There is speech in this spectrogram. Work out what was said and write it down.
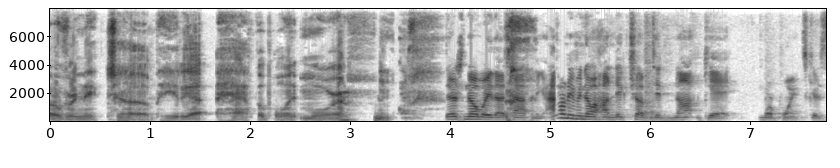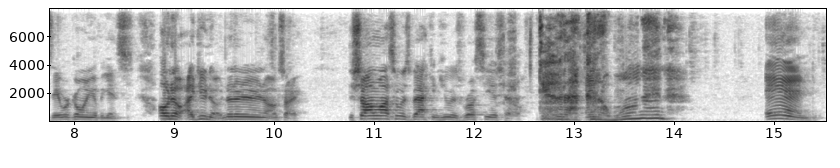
over Nick Chubb, he'd got half a point more. There's no way that's happening. I don't even know how Nick Chubb did not get more points because they were going up against. Oh no, I do know. No, no, no, no, no. I'm sorry. Deshaun Watson was back and he was rusty as hell. Dude, I could have won. And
